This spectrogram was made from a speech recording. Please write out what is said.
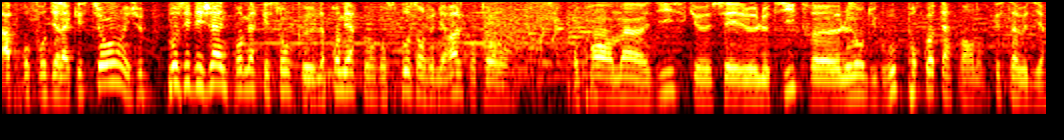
approfondir la question. Et je posais déjà une première question, que la première qu'on se pose en général quand on, prend en main un disque, c'est le, titre, le nom du groupe. Pourquoi Terre Qu'est-ce que ça veut dire?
